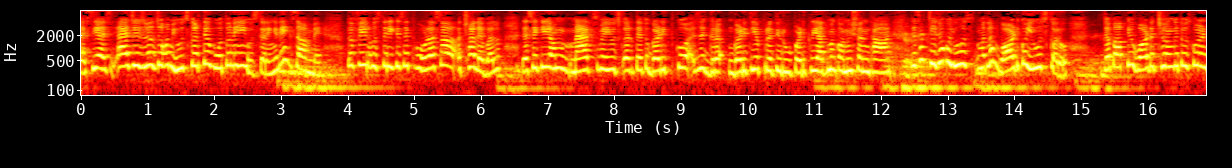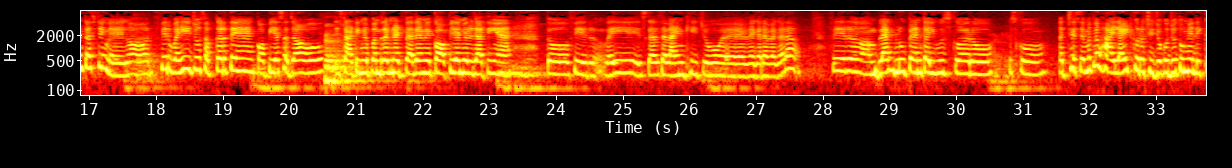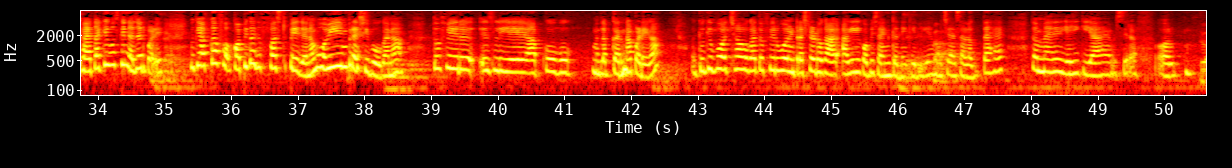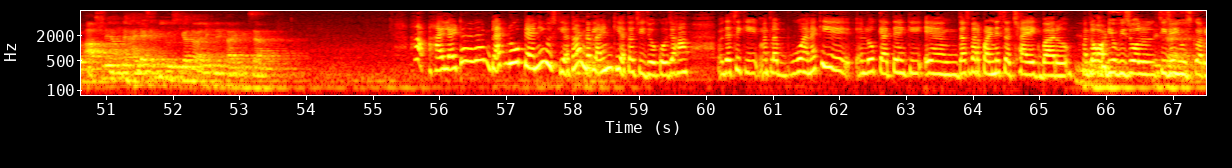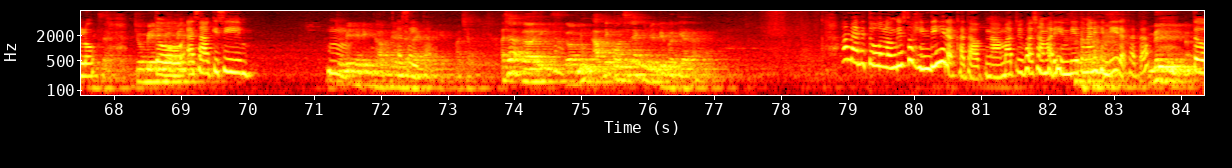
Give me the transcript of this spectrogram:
ऐसी ऐसी एज यूजल जो हम यूज़ करते हैं वो तो नहीं यूज़ करेंगे ना एग्ज़ाम में। तो फिर उस तरीके से थोड़ा सा अच्छा लेवल जैसे कि हम मैथ्स में यूज़ करते हैं तो गणित को ऐसे गणितीय प्रतिरूपण क्रियात्मक अनुसंधान जैसे चीज़ों को यूज़ मतलब वर्ड को यूज़ करो। जब आपके वर्ड अच्छे होंगे तो उसको इंटरेस्टिंग लगेगा। और फिर वही जो सब करते हैं कॉपियाँ सजाओ स्टार्टिंग में पंद्रह मिनट पहले हमें कॉपियाँ मिल जाती हैं। तो फिर वही इसका लाइन खींचो वगैरह वगैरह। फिर ब्लैक ब्लू पेन का यूज़ करो, उसको अच्छे से मतलब हाईलाइट करो चीज़ों को जो तुमने लिखा है, ताकि उसकी नज़र पड़े। क्योंकि आपका कॉपी का फ़र्स्ट पेज है ना, वो भी इम्प्रेसिव होगा ना। तो फिर इसलिए आपको वो मतलब करना पड़ेगा। क्योंकि वो अच्छा होगा तो फिर वो इंटरेस्टेड होगा आगे की कॉपी साइन करने के लिए। मुझे ऐसा लगता है। तो मैंने यही किया है सिर्फ़, और तो आपने हाईलाइटर भी यूज़ किया था लिखने time exam highlighter black blue pen ही यूज़ किया था अंडरलाइन किया था चीज़ों को जहाँ जैसे कि मतलब वो है ना कि लोग कहते हैं कि दस बार पढ़ने से अच्छा है एक बार मतलब ऑडियो विजुअल चीज़ें यूज़ कर लो. जो मेरी तो ऐसा किसी आपने ऐसा ही था। अच्छा अच्छा आपने कौन सी लैंग्वेज में पेपर दिया था? मैंने तो लॉन्गेस्ट तो हिंदी ही रखा था अपना। मातृभाषा हमारी हिंदी है तो मैंने हिंदी ही रखा था। तो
